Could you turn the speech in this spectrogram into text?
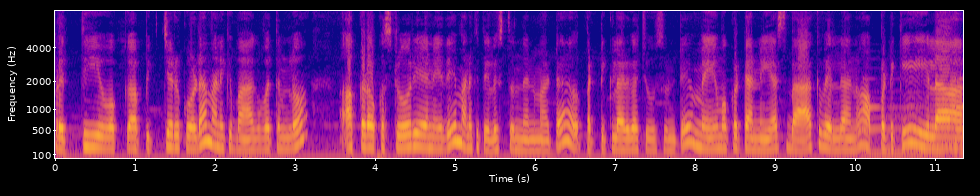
ప్రతి ఒక్క పిక్చర్ కూడా మనకి భాగవతంలో అక్కడ ఒక స్టోరీ అనేది మనకి తెలుస్తుందనమాట పర్టికులర్గా చూసుంటే మేము ఒక టెన్ ఇయర్స్ బ్యాక్ వెళ్ళాను. అప్పటికి ఇలా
